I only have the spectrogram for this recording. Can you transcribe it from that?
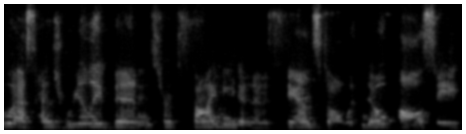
US has really been sort of stymied and at a standstill with no policy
